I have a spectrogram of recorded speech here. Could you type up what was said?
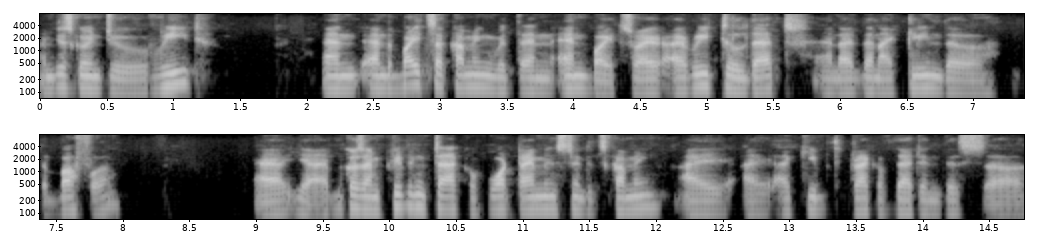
I'm just going to read and and the bytes are coming with an n byte. So I, I read till that, and I, then I clean the the buffer. Uh, yeah, because I'm keeping track of what time instant it's coming. I I, I keep track of that in this uh,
